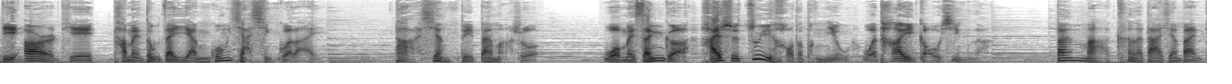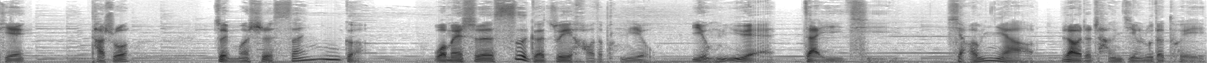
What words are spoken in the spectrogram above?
第二天，他们都在阳光下醒过来。大象对斑马说：“我们三个还是最好的朋友，我太高兴了。”斑马看了大象半天，他说：“怎么是三个？我们是四个最好的朋友，永远在一起。”小鸟绕着长颈鹿的腿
